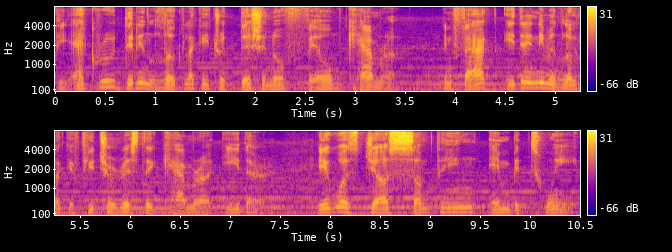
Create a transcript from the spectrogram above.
The Ecru didn't look like a traditional film camera. In fact, it didn't even look like a futuristic camera either. It was just something in between.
